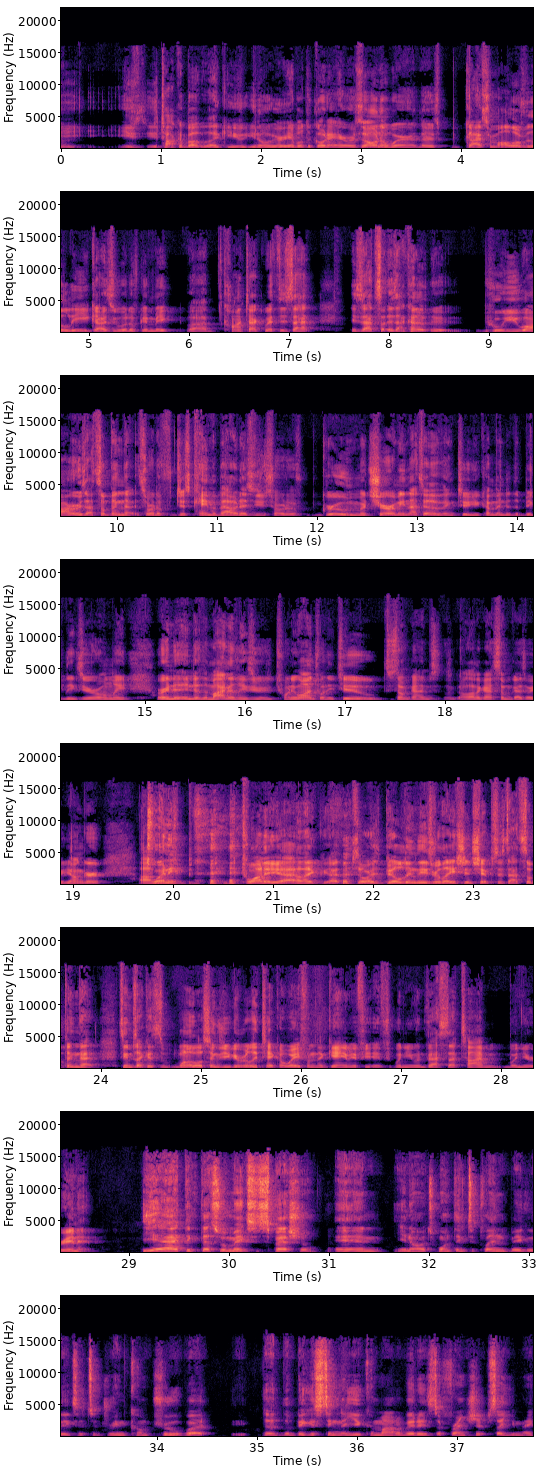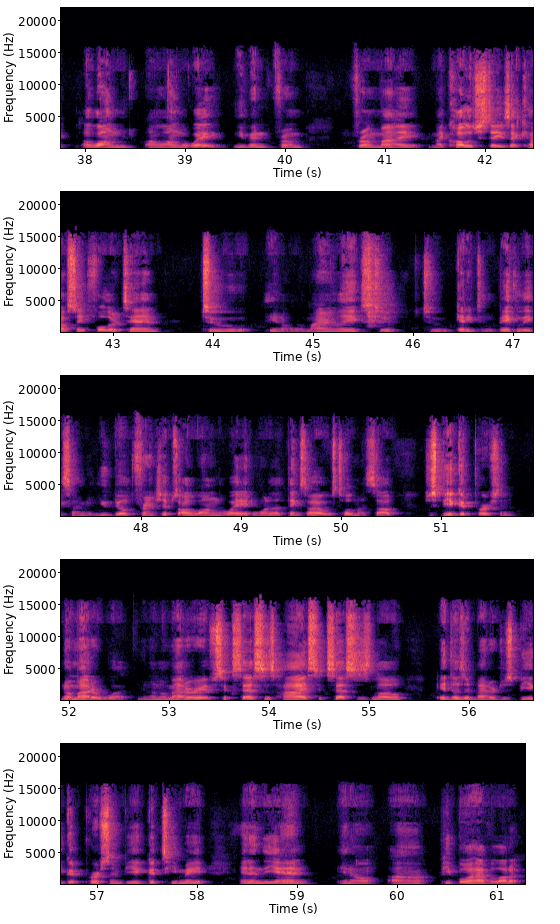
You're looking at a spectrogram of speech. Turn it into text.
you, you talk about like you you know you're able to go to Arizona where there's guys from all over the league, guys you would have can make uh, contact with. Is that is that is that kind of uh, who you are, or is that something that sort of just came about as you sort of grew and mature? I mean, that's the other thing too. You come into the big leagues, you're only, or into, into the minor leagues, you're 21, 22. Sometimes a lot of guys, some guys are younger. Um, 20. 20, yeah. Like, uh, so is building these relationships, is that something that seems like it's one of those things you can really take away from the game if you, if when you invest that time when you're in it? Yeah, I think that's what makes it special. And, you know, it's one thing to play in the big leagues. It's a dream come true, but the the biggest thing that you come out of it is the friendships that you make along along the way, even from from my my college days at Cal State Fullerton to you know the minor leagues to to getting to the big leagues. I mean, you build friendships all along the way. And one of the things I always told myself, just be a good person, no matter what. You know, no matter if success is high, success is low, it doesn't matter. Just be a good person, be a good teammate. And in the end, you know, uh, people have a lot of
